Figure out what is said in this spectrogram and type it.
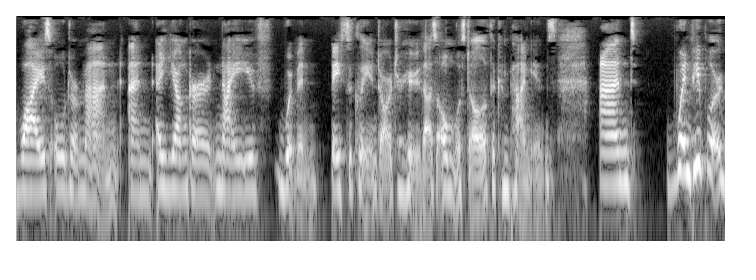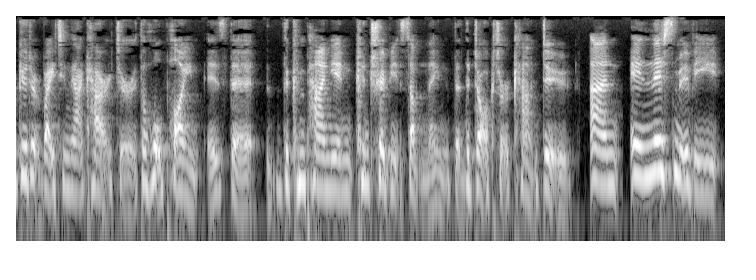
wise older man and a younger, naive woman, basically in Doctor Who. That's almost all of the companions. And when people are good at writing that character, the whole point is that the companion contributes something that the doctor can't do. And in this movie,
